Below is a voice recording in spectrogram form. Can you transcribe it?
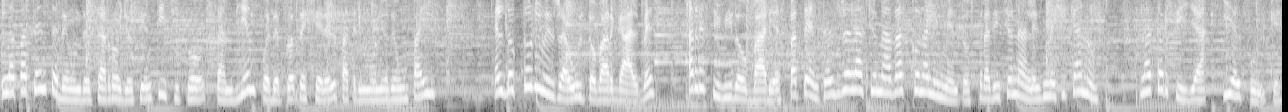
La patente de un desarrollo científico también puede proteger el patrimonio de un país. El doctor Luis Raúl Tobar Galvez ha recibido varias patentes relacionadas con alimentos tradicionales mexicanos, la tortilla y el pulque.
